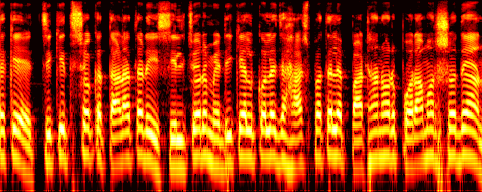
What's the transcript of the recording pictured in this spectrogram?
দেখে চিকিৎসক তাড়াতাড়ি শিলচর মেডিকেল কলেজ হাসপাতালে পাঠানোর পরামর্শ দেন।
